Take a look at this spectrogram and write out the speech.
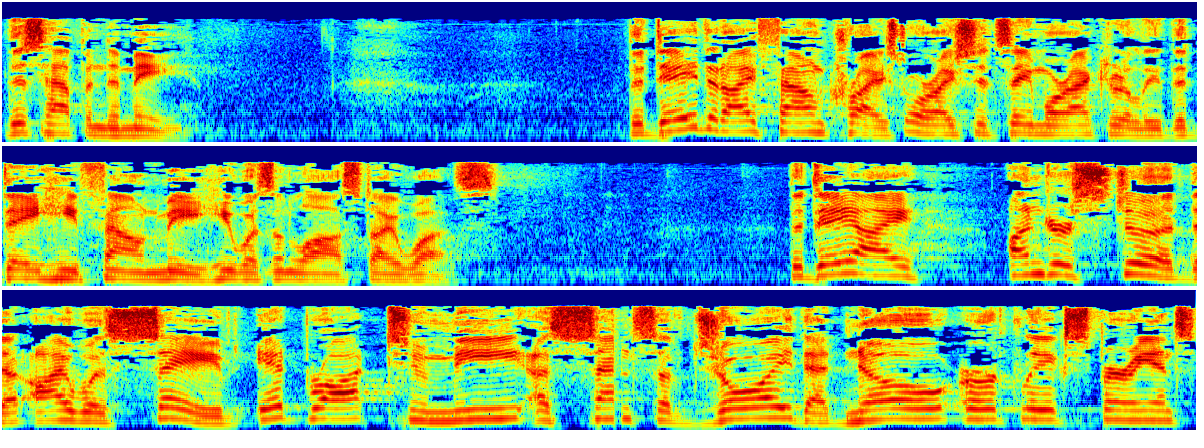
this happened to me. The day that I found Christ, or I should say more accurately, the day He found me, He wasn't lost, I was. The day I understood that I was saved, it brought to me a sense of joy that no earthly experience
